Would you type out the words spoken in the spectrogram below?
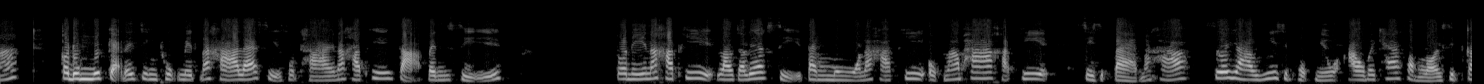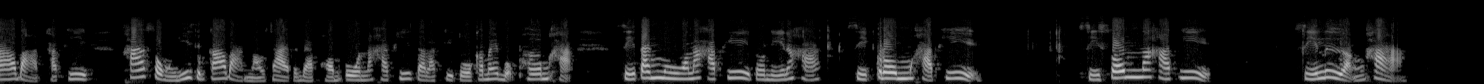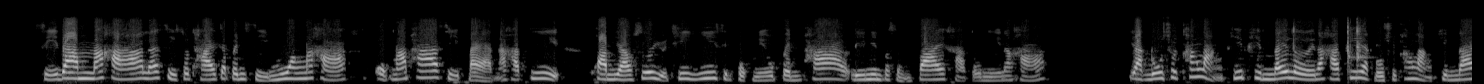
กระดุมมุกแกะได้จริงทุกเม็ดนะคะ และสีสุดท้ายนะคะ พี่จะเป็นสี ตัวนี้นะคะ พี่เราจะเรียกสีแตงโมนะคะ พี่อกหน้าผ้าค่ะ พี่ 48 นะคะ เสื้อยาว 26 นิ้ว เอาไปแค่ 219 บาทค่ะพี่ ค่าส่ง 29 บาทเหมาจ่ายเป็นแบบพร้อมโอนนะคะ พี่จะรับกี่ตัวก็ไม่บวกเพิ่มค่ะ สีแตงโมนะคะ พี่ตัวนี้นะคะ สีกรมค่ะพี่ สีส้มนะคะพี่ สีเหลืองค่ะ สีดำนะคะ และสีสุดท้ายจะเป็นสีม่วงนะคะ อกหน้าผ้า48นะคะ พี่ความยาวเสื้ออยู่ที่ 26 นิ้วเป็นผ้าลินินผสมฝ้ายค่ะตัวนี้นะคะ อยากดูชุดข้างหลังพี่พิมพ์ได้เลยนะคะพี่อยากดูชุดข้างหลังพิมพ์ได้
